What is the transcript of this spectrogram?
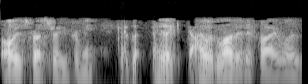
always frustrating for me because like I would love it if I was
